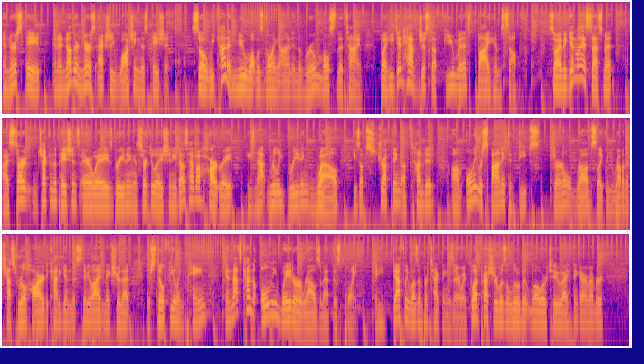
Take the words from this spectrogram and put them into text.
a nurse aide, and another nurse actually watching this patient. So we kind of knew what was going on in the room most of the time, but he did have just a few minutes by himself. So I begin my assessment. I start checking the patient's airways, breathing, and circulation. He does have a heart rate. He's not really breathing well. He's obstructing, obtunded, um, only responding to deep sternal rubs, like when you rub on the chest real hard to kind of get him the stimuli to make sure that they're still feeling pain. And that's kind of the only way to arouse him at this point. And he definitely wasn't protecting his airway. Blood pressure was a little bit lower too, I think I remember.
